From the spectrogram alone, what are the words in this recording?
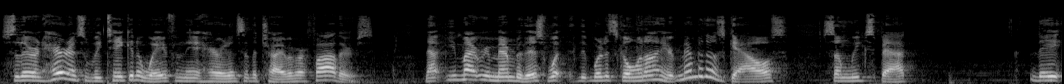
So their inheritance will be taken away from the inheritance of the tribe of our fathers. Now, you might remember this, what, what is going on here. Remember those gals some weeks back? They,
